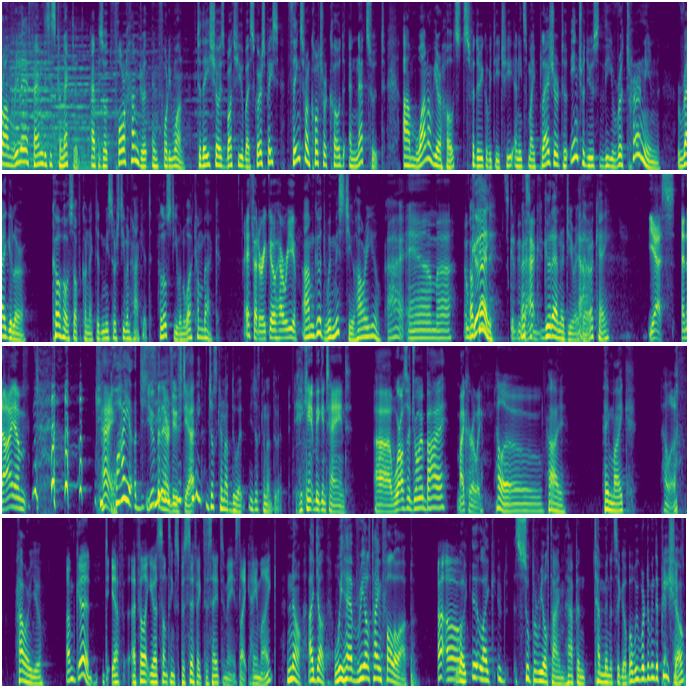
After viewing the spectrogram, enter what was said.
from Relay FM. This is Connected, episode 441. Today's show is brought to you by Squarespace, Things from Cultured Code, and NetSuite. I'm one of your hosts, Federico Viticci, and it's my pleasure to introduce the returning regular co host of Connected, Mr. Stephen Hackett. Hello, Stephen. Welcome back. Hey Federico, how are you? I'm good. We missed you. How are you? I am uh I'm Okay. good. It's good to be That's back. good energy right Yeah. there. Okay. Yes. And I am Keep Hey, quiet. you've been introduced yet. You just cannot do it. You just cannot do it. he can't be contained. Uh we're also joined by Mike Hurley. Hello. Hi. Hey, Mike. Hello. How are you? I'm good. I feel like you had something specific to say to me. It's like, hey, Mike. No, I don't. We have real time follow up. Uh oh. Like, it- like super real time happened 10 minutes ago, but we were doing the pre show.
